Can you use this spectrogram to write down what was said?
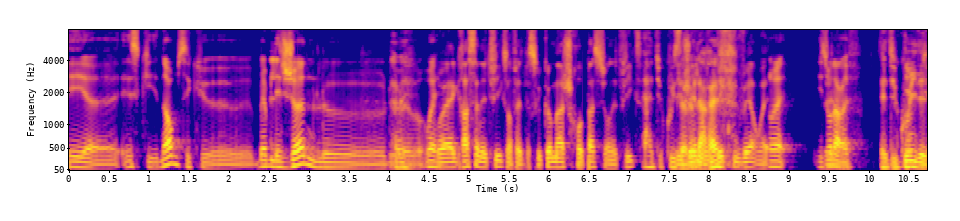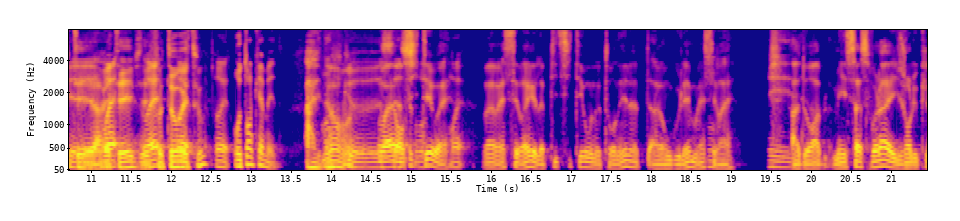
Euh, et, ce qui est énorme, c'est que même les jeunes le. Ah ouais. grâce à Netflix en fait, parce que comme H repasse sur Netflix, ah, du coup, ils avaient la ref. découvert. Ouais. ils ont la ref. Et du coup, il était arrêté, il faisait des photos et tout. autant qu'Ahmed. Ah, énorme. ouais, en cité, ouais. Ouais, ouais, c'est vrai, la petite cité où on a tourné, là, à Angoulême, ouais, c'est vrai. Adorable. Mais ça, voilà, et Jean-Luc,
